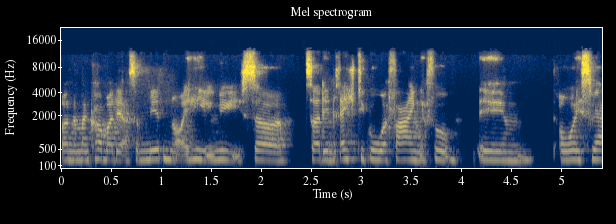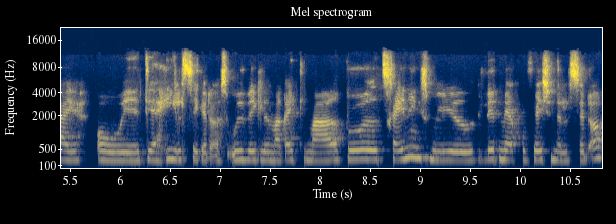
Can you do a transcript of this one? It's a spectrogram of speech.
og når man kommer der som 19-årig helt ny, så, så er det en rigtig god erfaring at få. Øhm, over i Sverige, og øh, det har helt sikkert også udviklet mig rigtig meget. Både træningsmiljøet, lidt mere professionelt setup,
